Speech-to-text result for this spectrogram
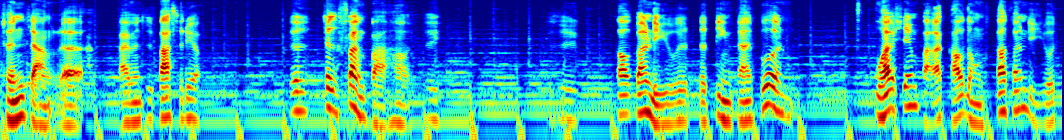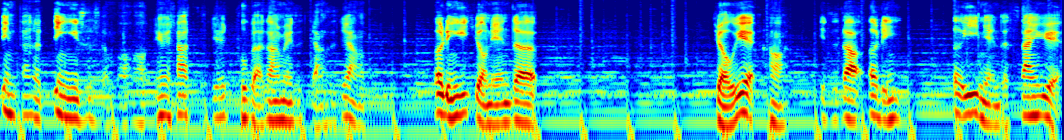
成长了百分之八十六，就是这个算法哈，对，就是。高端旅游的订单，不过我要先把它搞懂高端旅游订单的定义是什么哈，因为它直接图表上面是讲是这样的：二零一九年的九月哈，一直到二零二一年的三月，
